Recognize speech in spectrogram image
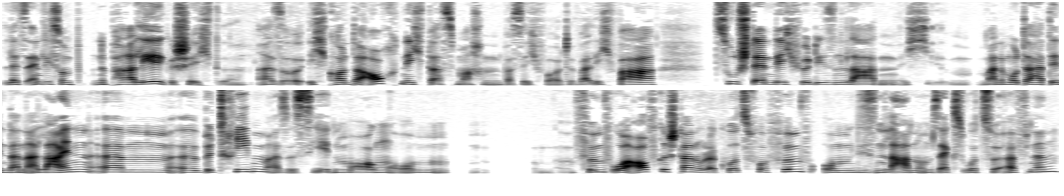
letztendlich so eine Parallelgeschichte. Also ich konnte auch nicht das machen, was ich wollte, weil ich war zuständig für diesen Laden. Ich, meine Mutter hat den dann allein ähm, äh, betrieben, also ist jeden Morgen um 5 Uhr aufgestanden oder kurz vor 5, um diesen Laden um 6 Uhr zu öffnen.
